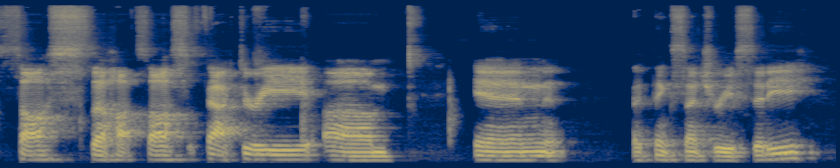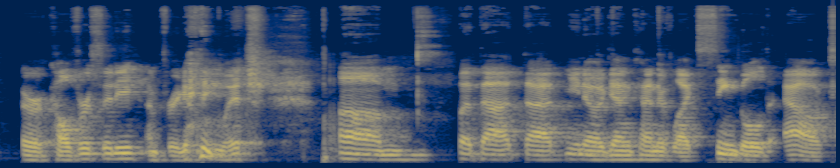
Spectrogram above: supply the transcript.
sauce, the hot sauce factory um, in, I think, Century City or Culver City. I'm forgetting which. Um, but that that you know again kind of like singled out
